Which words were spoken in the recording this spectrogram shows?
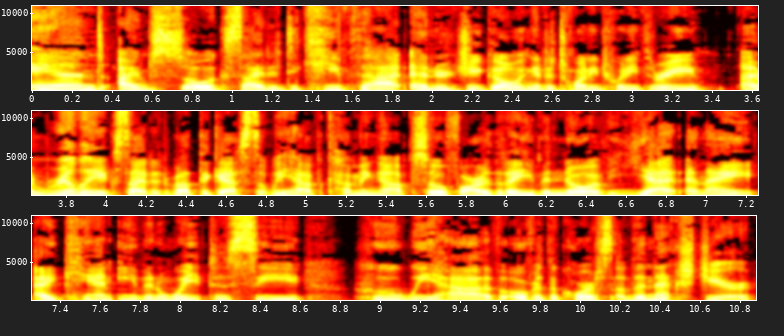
and I'm so excited to keep that energy going into 2023. I'm really excited about the guests that we have coming up so far that I even know of yet. And I, I can't even wait to see who we have over the course of the next year.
